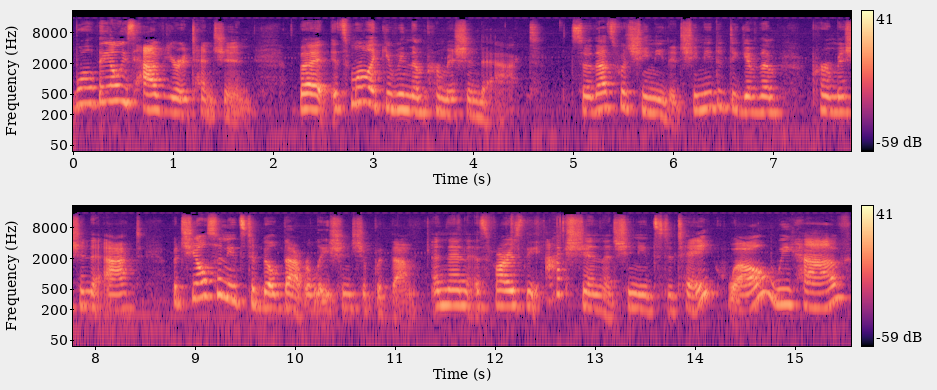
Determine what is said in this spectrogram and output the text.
well, they always have your attention, but it's more like giving them permission to act. So that's what she needed. She needed to give them permission to act but she also needs to build that relationship with them. And then as far as the action that she needs to take, well, we have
